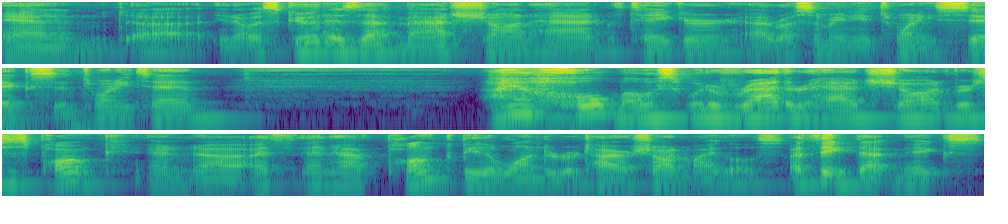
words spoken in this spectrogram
And, uh, you know, as good as that match Shawn had with Taker at WrestleMania 26 in 2010, I almost would have rather had Shawn versus Punk and uh, and have Punk be the one to retire Shawn Michaels. I think that makes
